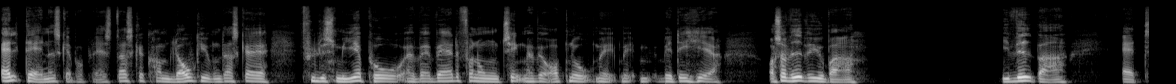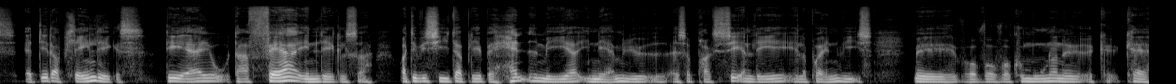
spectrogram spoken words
alt det andet skal på plads. Der skal komme lovgivning, der skal fyldes mere på, hvad, hvad er det for nogle ting, man vil opnå med, med, med det her. Og så ved vi jo bare, vi ved bare, at, at det, der planlægges, det er jo, der er færre indlæggelser, og det vil sige, der bliver behandlet mere i nærmiljøet, altså praktiserende læge eller på anden vis, med, hvor, hvor, hvor kommunerne kan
